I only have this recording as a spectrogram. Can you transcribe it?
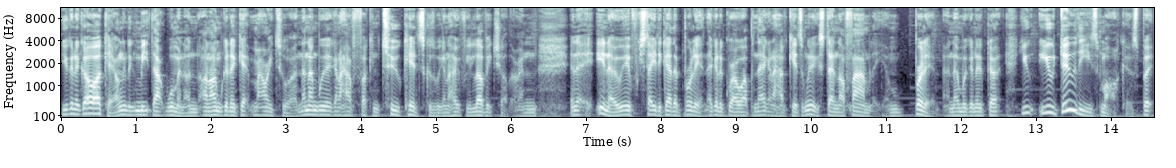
you're going to go, okay, I'm going to meet that woman and, and I'm going to get married to her. And then we're going to have fucking two kids because we're going to hopefully love each other. And, and, uh, you know, if we stay together, brilliant. They're going to grow up and they're going to have kids. We're going to extend our family and brilliant. And then we're going to go, you, you do these markers, but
